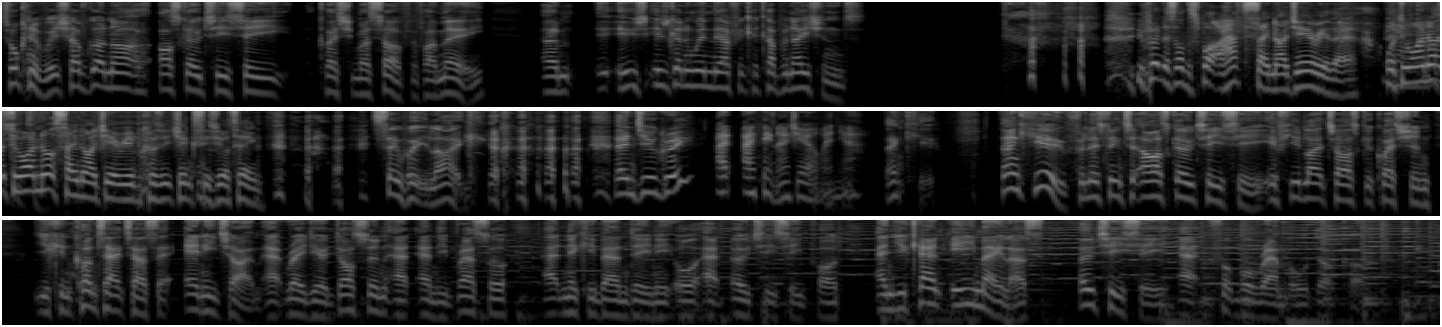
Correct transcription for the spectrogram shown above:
talking of which, I've got an Ask OTC question myself, if I may. Um, who's, who's going to win the Africa Cup of Nations? You're putting us on the spot. I have to say Nigeria there, or do I not? Do I not say Nigeria because it jinxes your team? Say what you like. and do you agree? I, I think Nigeria will win, yeah. Thank you. Thank you for listening to Ask OTC. If you'd like to ask a question, you can contact us at any time at Radio Dotun, at Andy Brassell, at Nicky Bandini, or at OTC Pod. And you can email us otc at footballramble.com.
